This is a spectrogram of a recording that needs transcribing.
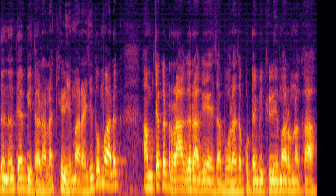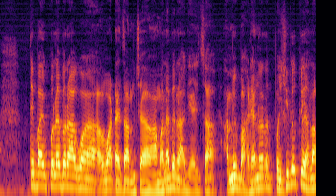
दन त्या भिताडाला खिळे मारायचे. तो मालक आमच्याकडं राग राग यायचा बोलायचा कुठे बी खिळे मारू नका. ते बायकोला बी राग वा वाटायचा आमच्या आम्हाला बी राग यायचा. आम्ही भाड्यानं पैसे देतो ह्याला.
